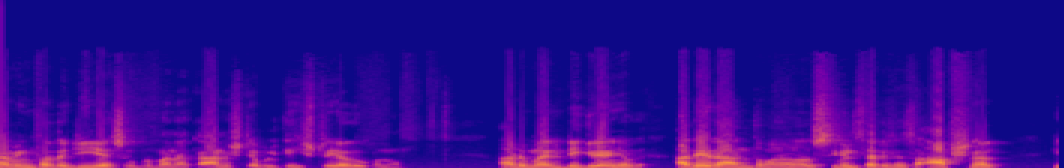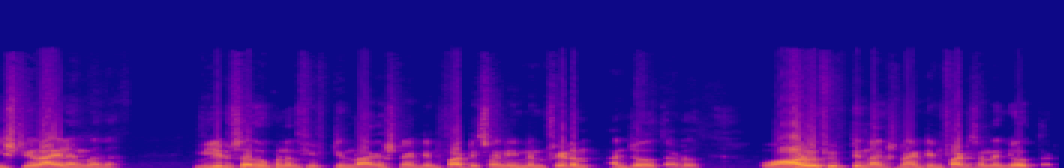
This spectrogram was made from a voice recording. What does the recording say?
కమింగ్ ఫర్ ద జిఎస్ ఇప్పుడు మన కానిస్టేబుల్కి హిస్టరీ చదువుకున్నాం. అటు మళ్ళీ డిగ్రీ అని చెప్తాం అదే దాంతో మనం సివిల్ సర్వీసెస్ ఆప్షనల్ హిస్టరీ రాయలేం కదా. వీడు చదువుకున్నది fifteen August nineteen forty seven Indian freedom అని చదువుతాడు. వాడు fifteen August nineteen forty seven అని చదువుతాడు.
